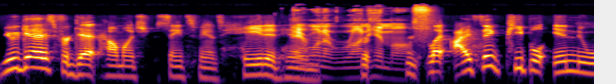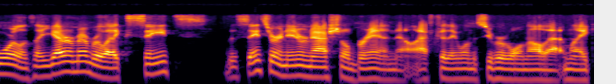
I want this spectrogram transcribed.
You guys forget how much Saints fans hated him. They want to run him off. Like I think people in New Orleans now you got to remember like Saints the Saints are an international brand now after they won the Super Bowl and all that and like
